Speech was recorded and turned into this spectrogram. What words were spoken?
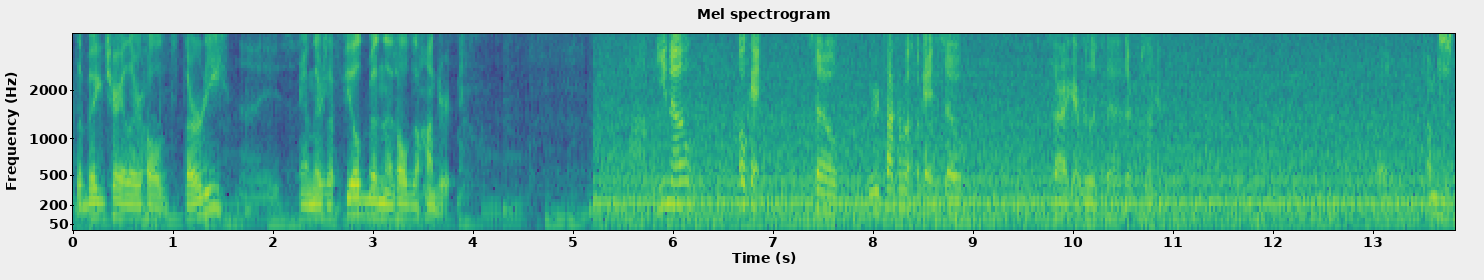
The big trailer holds thirty, Nice. and there's a field bin that holds hundred. Wow. You know, okay, so we were talking about, okay, so, sorry, I got really excited there for a second. I'm just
